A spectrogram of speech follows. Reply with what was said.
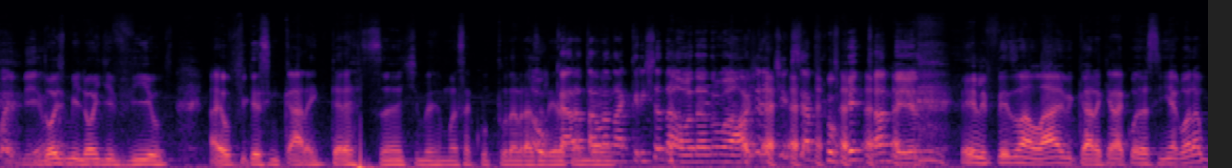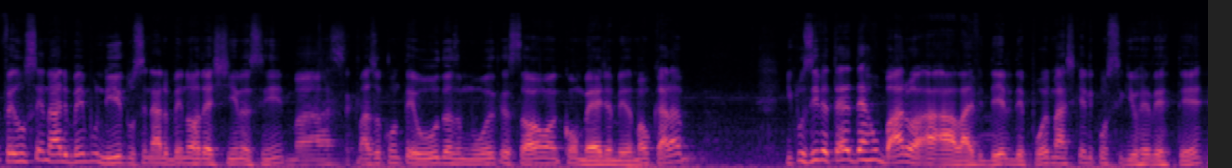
Foi mesmo? 2 milhões de views. Aí eu fico assim, cara, interessante, meu irmão, essa cultura brasileira. O cara também. tava na crista da onda no auge, ele tinha que se aproveitar mesmo. Ele fez uma live, cara, aquela coisa assim, agora fez um cenário bem bonito, um cenário bem nordestino, assim. Massa. Cara. Mas o conteúdo, as músicas, só uma comédia mesmo. Mas o cara Inclusive até derrubaram a, a live dele depois, mas que ele conseguiu reverter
